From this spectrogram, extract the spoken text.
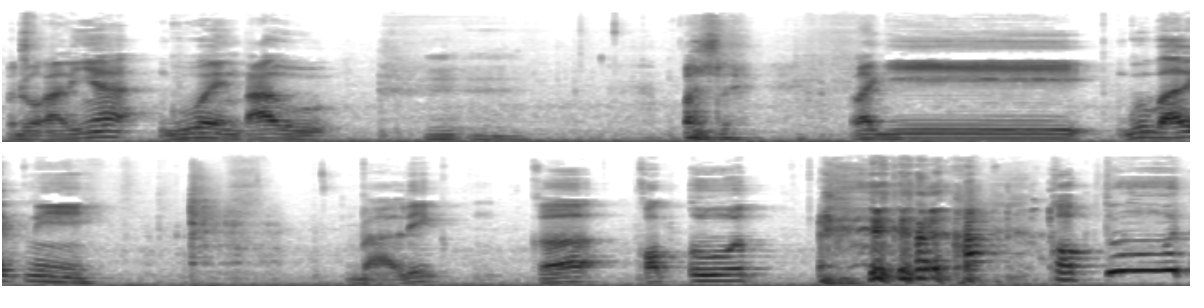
Kedua kalinya gue yang tahu Mm-mm. Pas lagi gue balik nih Balik ke Koput Koptut.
